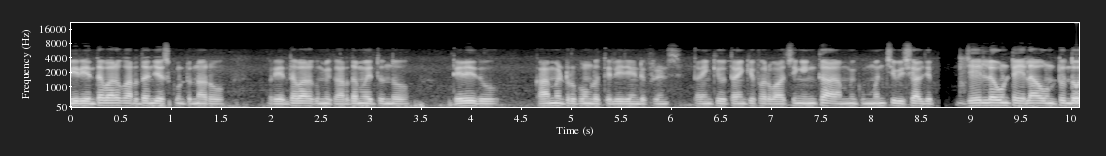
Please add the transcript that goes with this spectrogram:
మీరు ఎంతవరకు అర్థం చేసుకుంటున్నారో మరి ఎంతవరకు మీకు అర్థమవుతుందో తెలీదు. కామెంట్ రూపంలో తెలియజేయండి friends. Thank you thank you for watching ఇంకా మీకు మంచి విషయాలు చెప్ జైల్లో ఉంటే ఎలా ఉంటుందో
